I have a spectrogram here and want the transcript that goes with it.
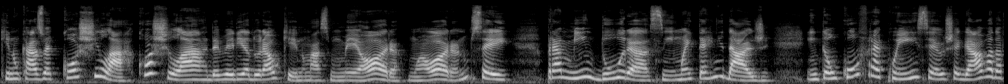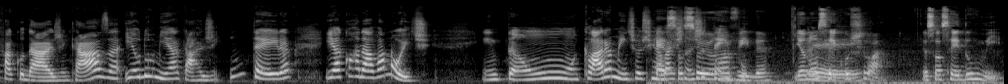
que no caso é cochilar. Cochilar deveria durar o quê? No máximo meia hora? Uma hora? Não sei. Para mim dura, assim, uma eternidade. Então, com frequência, eu chegava da faculdade em casa e eu dormia a tarde inteira e acordava à noite. Então, claramente eu tinha Essa bastante sou eu tempo. na vida. Eu não é... sei cochilar. Eu só sei dormir.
